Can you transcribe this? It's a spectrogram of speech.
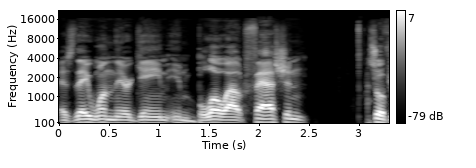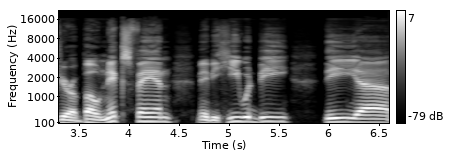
as they won their game in blowout fashion. So if you're a Bo Nix fan, maybe he would be the uh,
